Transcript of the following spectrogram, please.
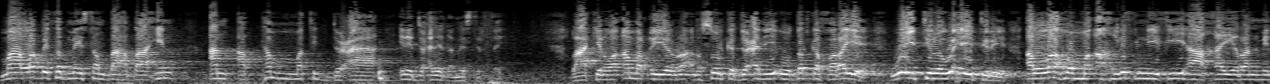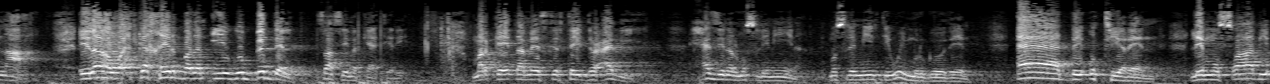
maa labitad maysan daahdaahin an atamat idducaa inay ducadii dhammaystirtay laakiin waa amar iyo rasuulka ducadii uu dadka faraye way tiro waxay tidhi allaahumma akhlifnii fiiha khayran minha ilaah wax ka khayr badan iigu bedel saasay markaa tihi markay dhammaystirtay ducadii xasina almuslimiina. Muslimiintii way murgoodeen. Aad bay u tiireen. Limusaabi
